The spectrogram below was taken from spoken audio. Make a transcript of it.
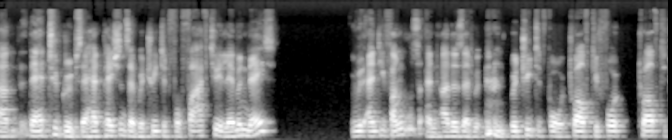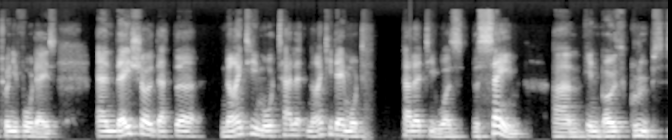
um, they had two groups. They had patients that were treated for five to 11 days with antifungals and others that were, were treated for 12 to 4, 12 to 24 days. And they showed that the 90 mortality 90 day mortality was the same um, in both groups.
